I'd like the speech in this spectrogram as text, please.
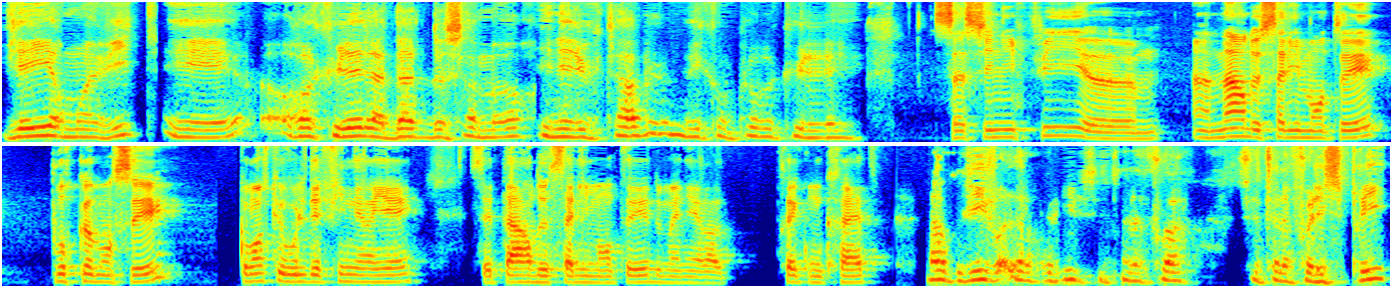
vieillir moins vite et reculer la date de sa mort, inéluctable, mais qu'on peut reculer. Ça signifie euh, un art de s'alimenter, pour commencer. Comment est-ce que vous le définiriez, cet art de s'alimenter de manière très concrète? L'art de vivre, c'est à la fois, c'est à la fois l'esprit,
